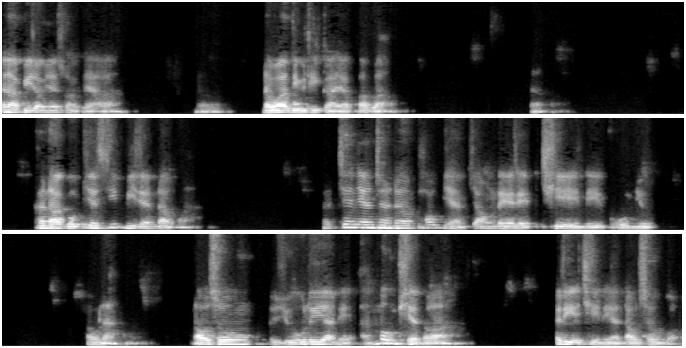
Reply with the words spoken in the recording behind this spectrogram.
အဲ့ဒါပြီးတော့မြတ်စွာဘုရားနော်နဝတိပတိကာယပပ္ပခန္ဓာကိုယ်ပျက်စီးပြီးတဲ့နောက်မှာကျဉ်ကျဉ်ထန်ထန်ဖောက်ပြန်ပြောင်းလဲတဲ့အခြေအနေကိုမျိုးဟုတ်လား နောက်ဆုံးရိုးလေးကနေအမှုန့်ဖြစ်သွားအဲ့ဒီအခြေအနေကနောက်ဆုံးပေါ့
